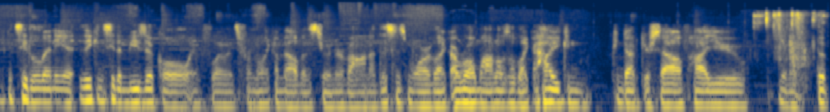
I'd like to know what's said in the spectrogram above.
you can see the lineage, you can see the musical influence from like a Melvins to a Nirvana. This is more of like a role models of like how you can conduct yourself, how you, you know, the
